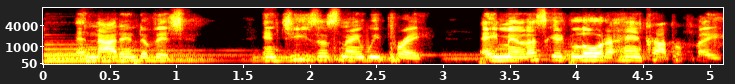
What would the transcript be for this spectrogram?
and not in division. In Jesus' name we pray. Amen. Let's give Lord a hand clap of praise.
